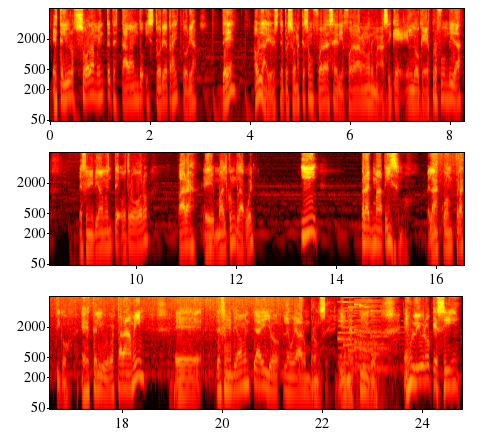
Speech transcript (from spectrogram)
este libro solamente te está dando historia tras historia de outliers, de personas que son fuera de serie, fuera de la norma. Así que en lo que es profundidad, definitivamente otro oro para eh, Malcolm Gladwell. Y pragmatismo, ¿verdad? Cuán práctico es este libro. Pues para mí, eh, definitivamente ahí yo le voy a dar un bronce. Y me explico. Es un libro que sí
